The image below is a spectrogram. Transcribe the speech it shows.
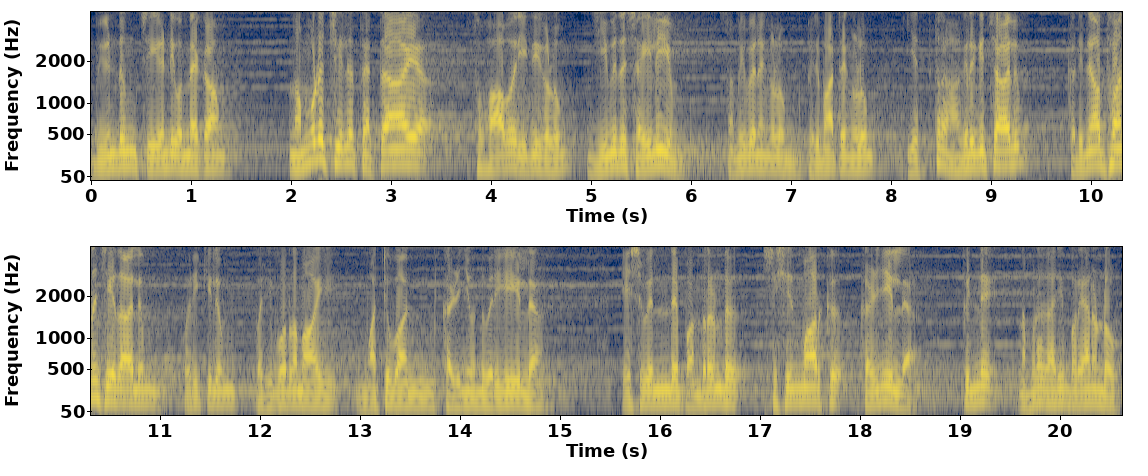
വീണ്ടും ചെയ്യേണ്ടി വന്നേക്കാം. നമ്മുടെ ചില തെറ്റായ സ്വഭാവ രീതികളും ജീവിതശൈലിയും സമീപനങ്ങളും പെരുമാറ്റങ്ങളും എത്ര ആഗ്രഹിച്ചാലും കഠിനാധ്വാനം ചെയ്താലും ഒരിക്കലും പരിപൂർണമായി മാറ്റുവാൻ കഴിഞ്ഞു എന്ന് വരികയില്ല. യേശുവിന്റെ പന്ത്രണ്ട് ശിഷ്യന്മാർക്ക് കഴിഞ്ഞില്ല. പിന്നെ നമ്മുടെ കാര്യം പറയാനുണ്ടോ?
